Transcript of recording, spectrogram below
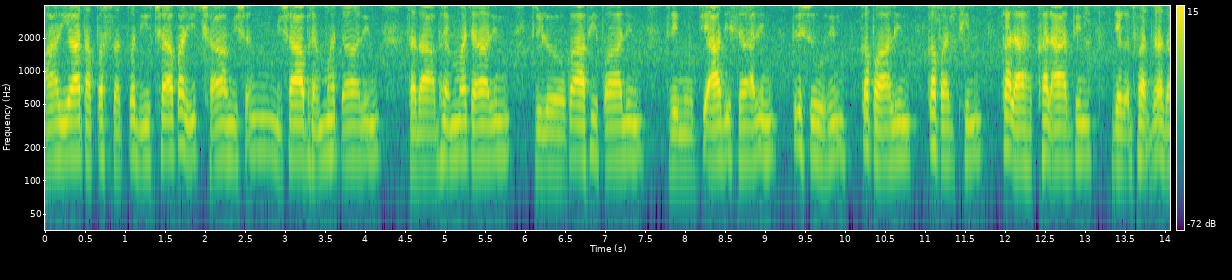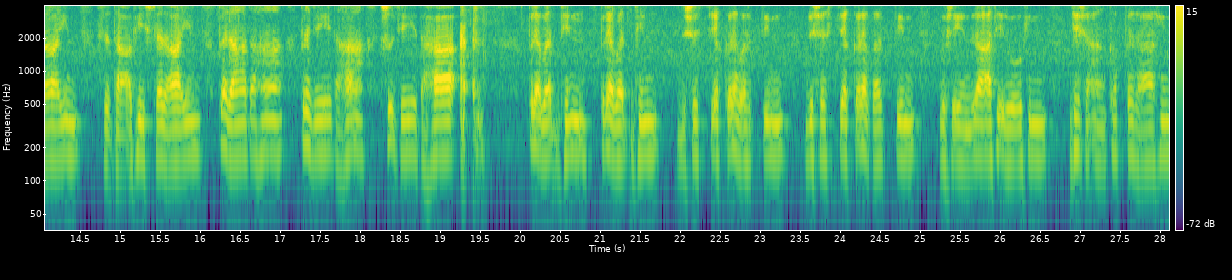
ఆర్యా తపస్సత్వదీక్షా పరీక్షా మిషన్ మిషా బ్రహ్మచారిన్ సదా బ్రహ్మచారిన్ త్రిలోకాభిపాలిన్ త్రిమూర్త్యాదిశాలిన్ త్రిశూలిన్ కపాలిన్ కపర్థిన్ कलाखलादिं जगद्भद्रदायिं श्रुताभीष्टदायिं प्रदातः, प्रजेतः, सुचेतः। प्रबद्धिं प्रबद्धिं दुषश्चक्रवर्तिं दुषश्चक्रकर्तिं वृषेन्द्राधिरोहिं झषाङ्कप्रदाहिं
